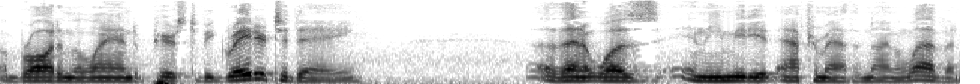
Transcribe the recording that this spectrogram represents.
abroad in the land appears to be greater today than it was in the immediate aftermath of 9 11.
